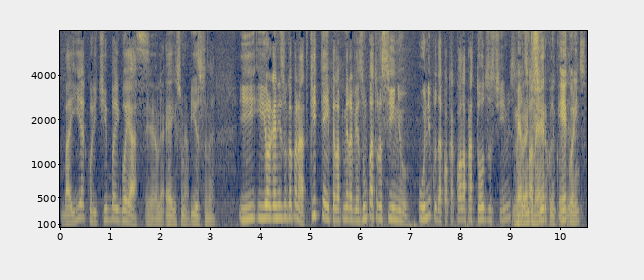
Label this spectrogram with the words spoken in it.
Bahia, Curitiba e Goiás. É, é isso mesmo. Isso, né? E, e organiza um campeonato que tem pela primeira vez um patrocínio único da Coca-Cola para todos os times. Menos grande Flamengo círculo, e inclusive. Corinthians.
